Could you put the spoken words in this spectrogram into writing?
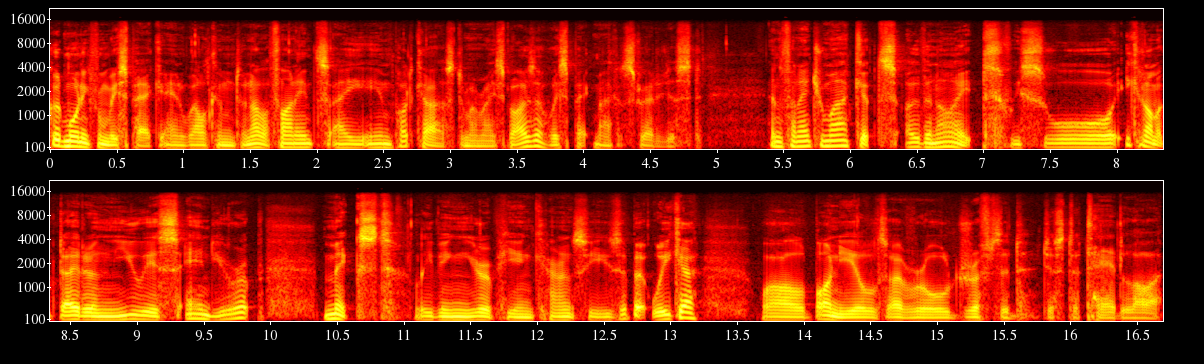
Good morning from Westpac and welcome to another Finance AM podcast. I'm Ray Spicer, Westpac market strategist. In the financial markets overnight, we saw economic data in the US and Europe mixed, leaving European currencies a bit weaker, while bond yields overall drifted just a tad lower.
